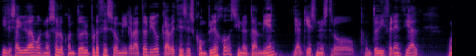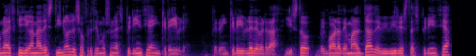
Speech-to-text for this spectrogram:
y les ayudamos no solo con todo el proceso migratorio, que a veces es complejo, sino también, y aquí es nuestro punto diferencial, una vez que llegan a destino les ofrecemos una experiencia increíble, pero increíble de verdad. Y esto, vengo ahora de Malta, de vivir esta experiencia,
